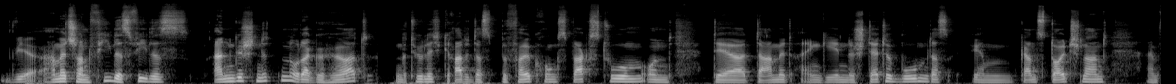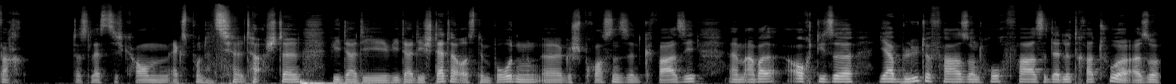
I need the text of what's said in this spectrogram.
wir haben jetzt schon vieles, vieles angeschnitten oder gehört natürlich gerade das Bevölkerungswachstum und der damit eingehende Städteboom, das in ganz Deutschland einfach das lässt sich kaum exponentiell darstellen, wie da die, wie da die Städte aus dem Boden äh, gesprossen sind quasi. Ähm, aber auch diese ja Blütephase und Hochphase der Literatur. Also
